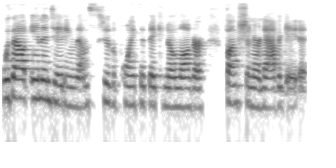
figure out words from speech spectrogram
without inundating them to the point that they can no longer function or navigate it.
